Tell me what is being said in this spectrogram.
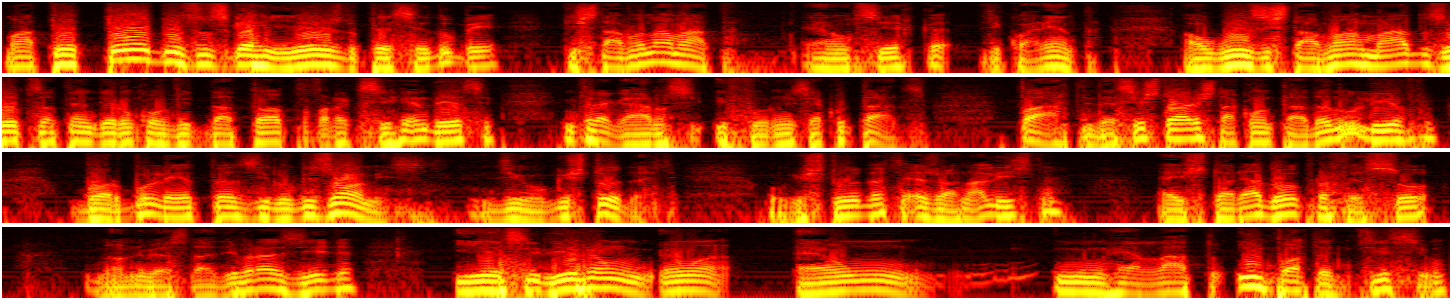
matou todos os guerrilheiros do PCdoB que estavam na mata. Eram cerca de 40. Alguns estavam armados, outros atenderam o convite da tropa para que se rendessem, entregaram-se e foram executados. Parte dessa história está contada no livro Borboletas e Lobisomens, de Hugo Studart. O que estuda é jornalista, é historiador, professor na Universidade de Brasília, e esse livro é um, é uma, é um, um relato importantíssimo,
